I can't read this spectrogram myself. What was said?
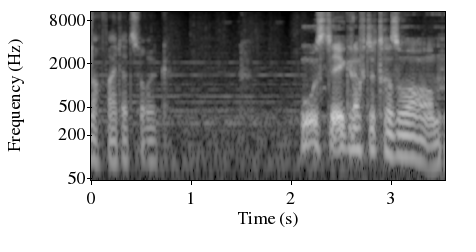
noch weiter zurück. Wo ist der ekelhafte Tresorraum?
